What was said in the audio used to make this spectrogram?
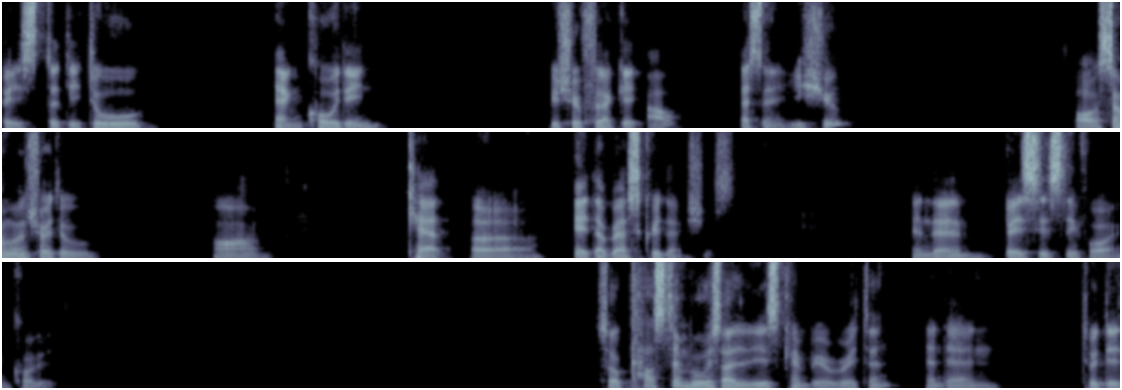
base 32 encoding, you should flag it out as an issue. Or someone try to um, get uh, AWS credentials and then base 64 encoded. So custom rules at least can be written and then to, de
